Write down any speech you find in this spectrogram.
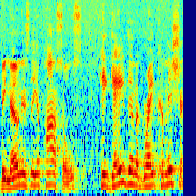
be known as the apostles, he gave them a great commission.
